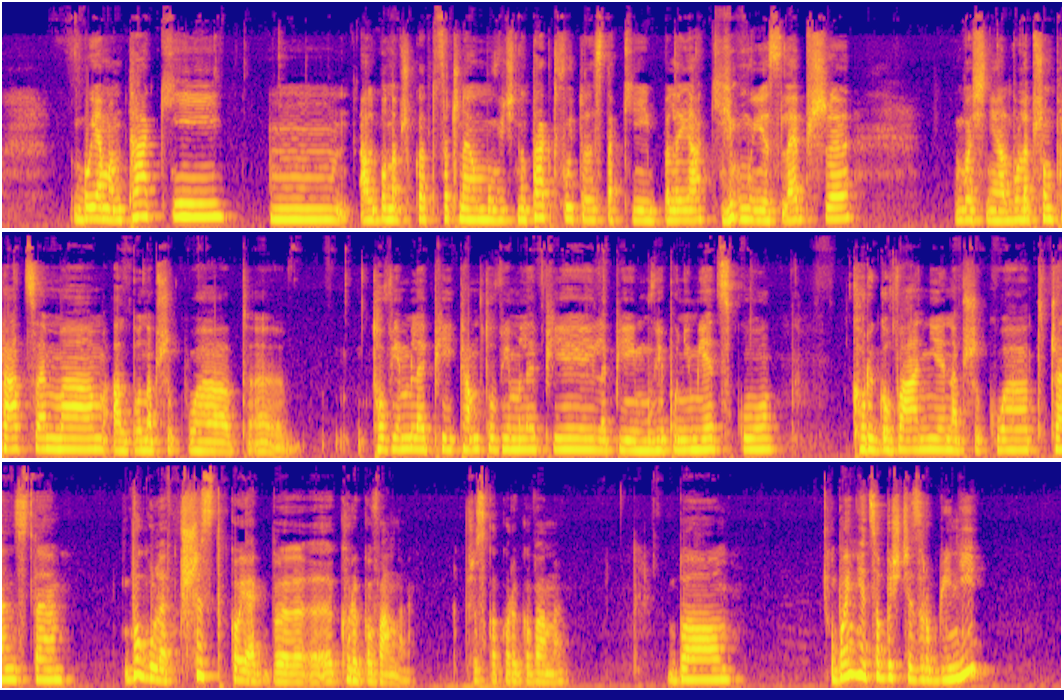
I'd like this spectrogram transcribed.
bo ja mam taki, mm, albo na przykład zaczynają mówić, no tak, twój to jest taki belejaki, mój jest lepszy, właśnie, albo lepszą pracę mam, albo na przykład e, to wiem lepiej, tamto wiem lepiej, lepiej mówię po niemiecku korygowanie na przykład częste. W ogóle wszystko jakby e, korygowane. Wszystko korygowane. Bo obojętnie co byście zrobili,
